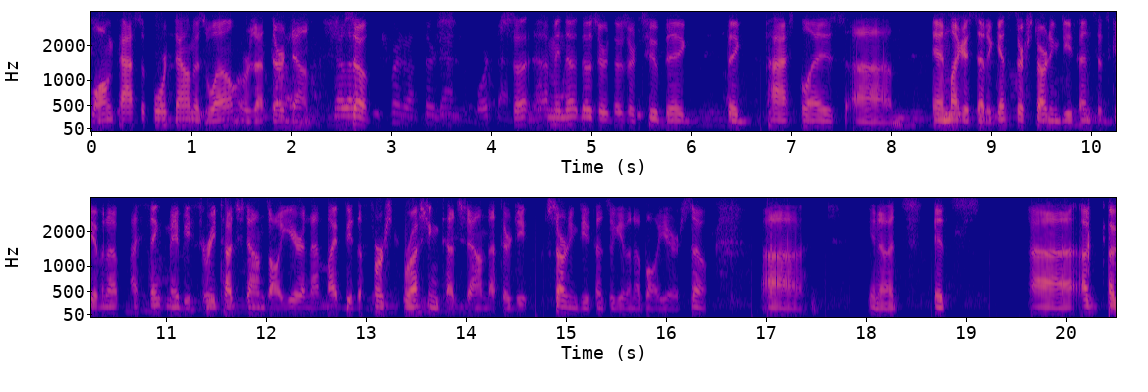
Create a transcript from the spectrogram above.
long pass a fourth down as well, or is that third down? No, So, we converted on third down fourth down. so I mean, th- those are those are two big big pass plays. Um, and like I said, against their starting defense, it's given up I think maybe three touchdowns all year, and that might be the first rushing touchdown that their de- starting defense has given up all year. So, uh, you know, it's it's uh, a, a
